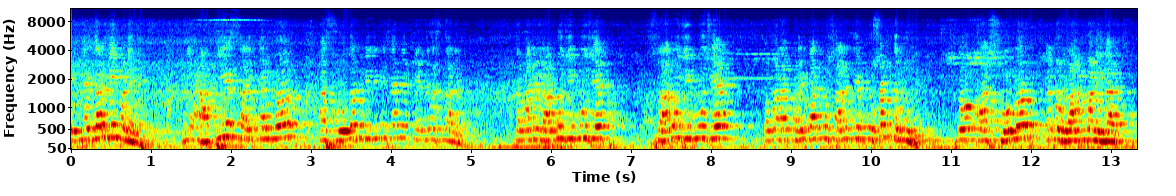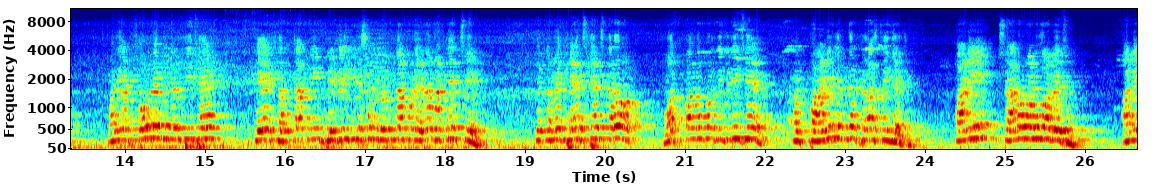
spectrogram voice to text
એટલે ગરમી પડે છે. એટલે આખી એ સાયકલમાં આ સોલર વીજળી છે ને કેન્દ્ર સ્થાને તમારે લાંબુ જીવવું છે, સારું જીવવું છે, તમારા પરિવારનું સારી રીતે પોષણ કરવું છે. તો આ સોલર એનો રામબાણ ઇલાજ મારી આપ સૌને વિનંતી છે કે સરકારની ઇરિગેશન યોજના પણ એના માટે જ છે. કે તમે ખેંચ ખેંચ કરો. હોત પાવર પર વીજળી છે, પણ પાણીની અંદર ખલાસ થઈ જાય છે. પાણી ક્ષારોવાળું આવે છે અને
